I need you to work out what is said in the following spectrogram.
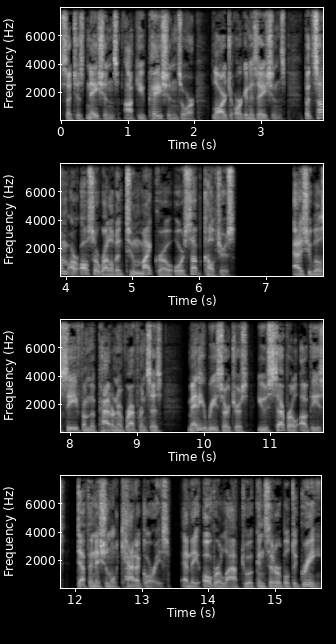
such as nations, occupations, or large organizations, but some are also relevant to micro or subcultures. As you will see from the pattern of references, many researchers use several of these definitional categories, and they overlap to a considerable degree.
